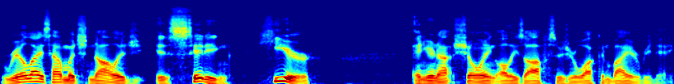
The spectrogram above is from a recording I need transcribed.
realize how much knowledge is sitting here and you're not showing all these officers you're walking by every day.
